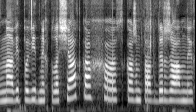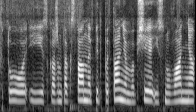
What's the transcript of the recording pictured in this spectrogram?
на відповідних площадках, е, скажімо так, державних, то і, скажімо так, стане під питанням вообще існування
